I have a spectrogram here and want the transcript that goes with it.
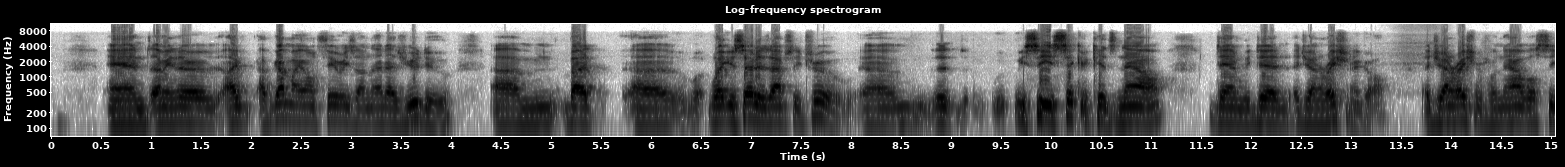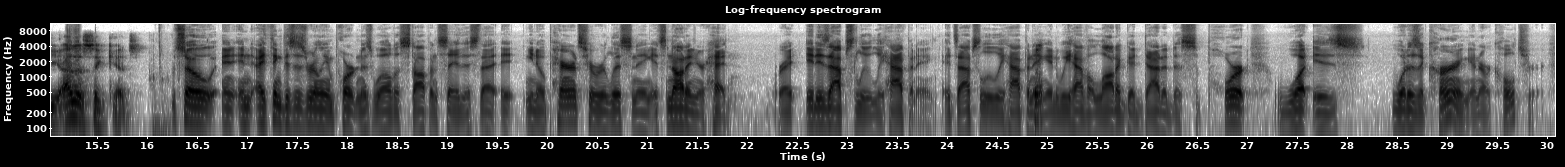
And I mean, there, I've, I've got my own theories on that, as you do. Um, but uh, what you said is absolutely true. Um, the, we see sicker kids now than we did a generation ago. A generation from now, we'll see other sick kids so and, and, i think this is really important as well to stop and say this that it, you know parents who are listening it's not in your head right it is absolutely happening it's absolutely happening and we have a lot of good data to support what is what is occurring in our culture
